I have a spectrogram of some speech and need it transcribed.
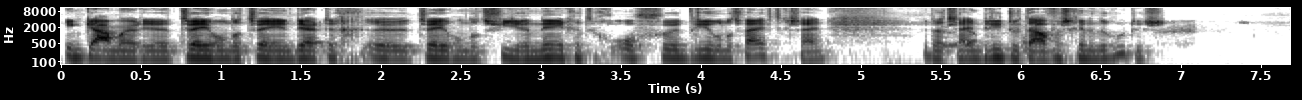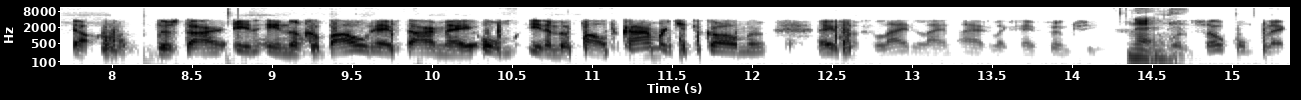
in kamer 232, uh, 294 of uh, 350 zijn. Dat zijn drie totaal verschillende routes. Dus daar in, in een gebouw heeft daarmee om in een bepaald kamertje te komen, heeft een geleidelijn eigenlijk geen functie. Nee. Dan wordt het zo complex.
